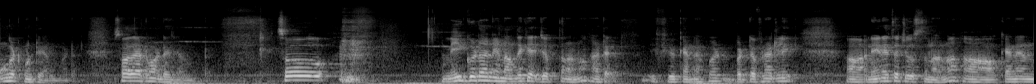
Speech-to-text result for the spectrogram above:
ముంగట్టుకుంటాయి అనమాట సో అది అడ్వాంటేజ్ అనమాట సో మీకు కూడా నేను అందుకే చెప్తున్నాను. అంటే if you can effort but definitely నేనైతే చూస్తున్నాను. కెనన్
